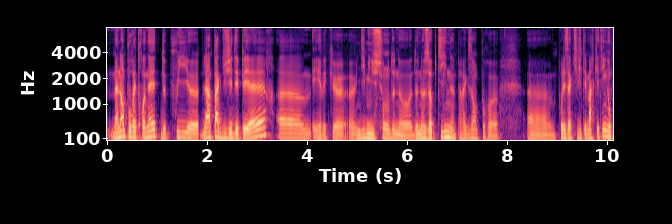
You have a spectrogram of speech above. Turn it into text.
maintenant, pour être honnête, depuis euh, l'impact du GDPR euh, et avec euh, une diminution de nos, de nos opt-in, par exemple, pour, euh, pour les activités marketing, donc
